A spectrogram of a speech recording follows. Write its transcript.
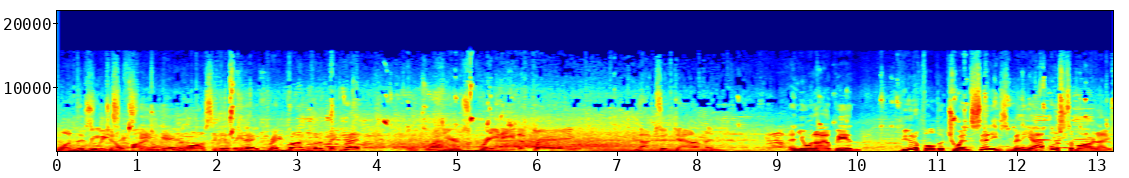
won the Sweet Regional 16 final. game and lost in the Elite Eight. Great run for the Big Red. Great run. Here's Gradey, the three. Knocks it down and And you and I will be in beautiful, the Twin Cities, Minneapolis tomorrow night.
